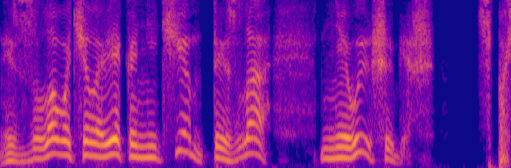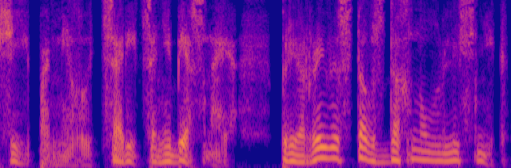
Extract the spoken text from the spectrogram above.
Из злого человека ничем ты зла не вышибешь. Спаси и помилуй, царица небесная! Прерывисто вздохнул лесник.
